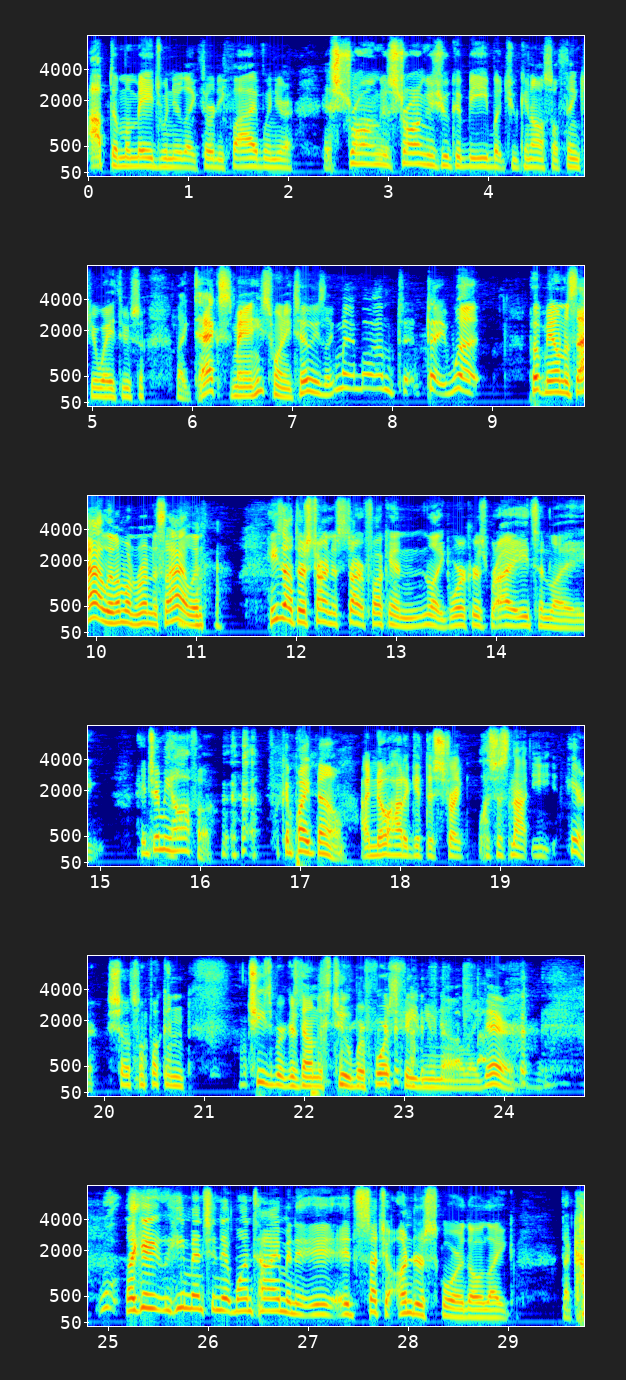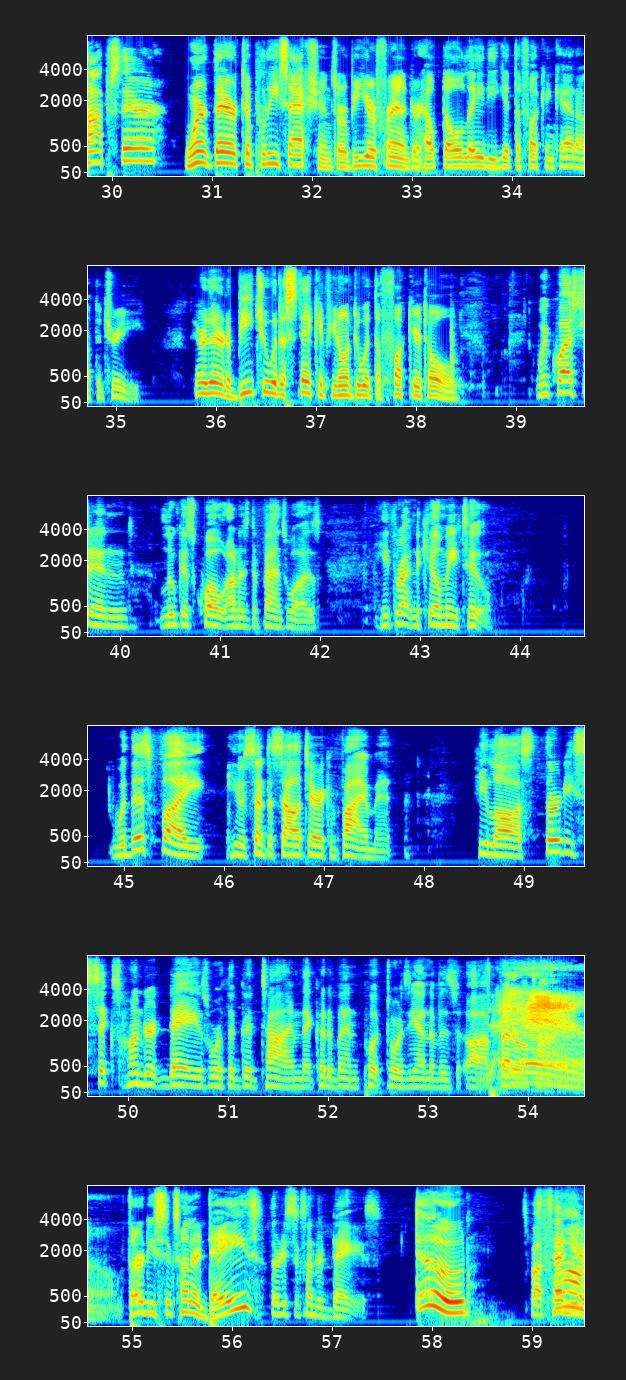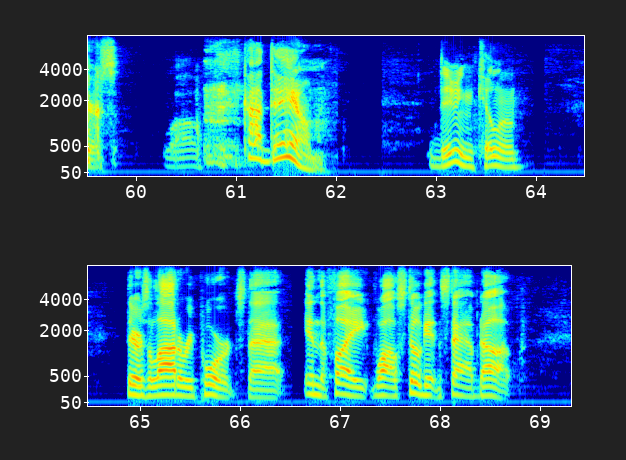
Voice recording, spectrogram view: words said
optimum age when you're like 35 when you're as strong as strong as you could be but you can also think your way through so like Tex man he's 22 he's like man boy I'm t- tell you what put me on this island. I'm gonna run this island. He's out there trying to start fucking like workers rights and like hey Jimmy Hoffa fucking pipe down. I know how to get this straight. Let's just not eat. here show some fucking cheeseburgers down this tube. We're force feeding you now like there. Like he, he mentioned it one time and it, it, it's such an underscore though like the cops there weren't there to police actions or be your friend or help the old lady get the fucking cat out the tree they were there to beat you with a stick if you don't do what the fuck you're told when questioned, Lucas' quote on his defense was, "He threatened to kill me too." With this fight, he was sent to solitary confinement. He lost 3,600 days worth of good time that could have been put towards the end of his uh, federal time. Damn, 3600 days 3,600 days. dude It's about 10 years. Wow. god damn Didn't even kill him. There's a lot of reports that in the fight, while still getting stabbed up,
